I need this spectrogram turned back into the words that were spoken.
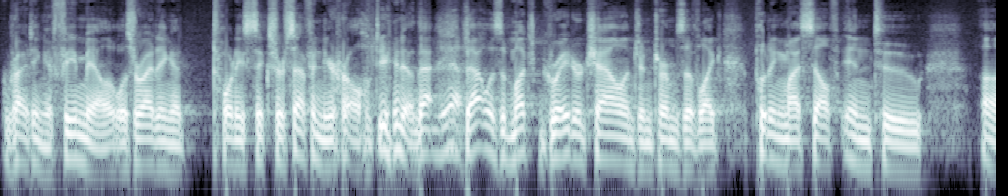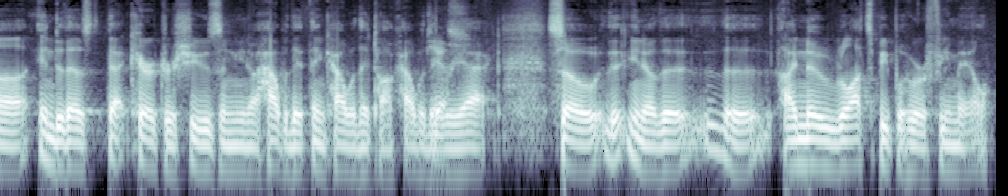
writing a female, it was writing a 26 or 7 year old. You know, that, Yes. that was a much greater challenge in terms of like putting myself into. Uh, into those that character's shoes, and you know how would they think, how would they talk, how would they Yes. react? So the, you know the the I know lots of people who are female,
